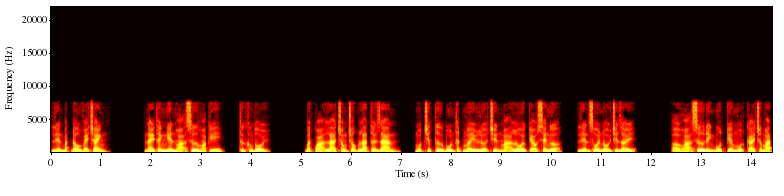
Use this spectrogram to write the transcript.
liền bắt đầu vẽ tranh. Này thanh niên họa sư họa kỹ, thực không tồi. Bất quá là trong chốc lát thời gian, một chiếc từ bốn thất mây lửa chiến mã lôi kéo xe ngựa, liền sôi nổi trên giấy. Ở họa sư đình bút kia một cái trước mắt,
